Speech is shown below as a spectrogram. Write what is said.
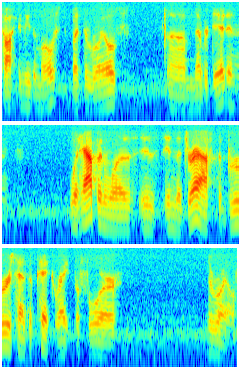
talked to me the most. But the Royals um, never did. And what happened was is in the draft, the Brewers had the pick right before the Royals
